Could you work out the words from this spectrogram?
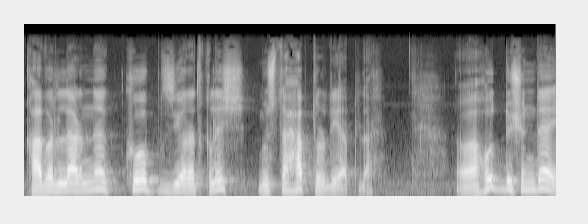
Qabrlarni ko'p ziyorat qilish mustahabdir deyaptilar. Va xuddi shunday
